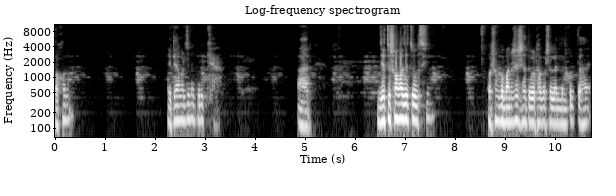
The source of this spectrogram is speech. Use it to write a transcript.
তখন এটা আমার জন্য পরীক্ষা। আর যেহেতু সমাজে চলছি, অসংখ্য মানুষের সাথে ওঠা বসা লেনদেন করতে হয়,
